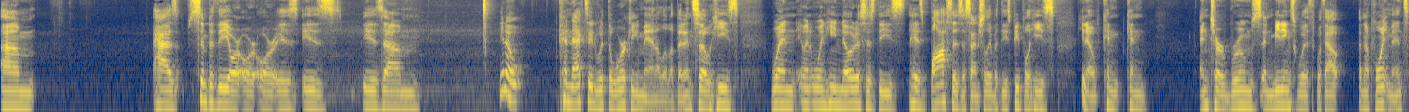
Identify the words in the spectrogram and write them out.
um has sympathy or or or is is is um you know connected with the working man a little bit and so he's when when when he notices these his bosses essentially but these people he's you know can can enter rooms and meetings with without an appointment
